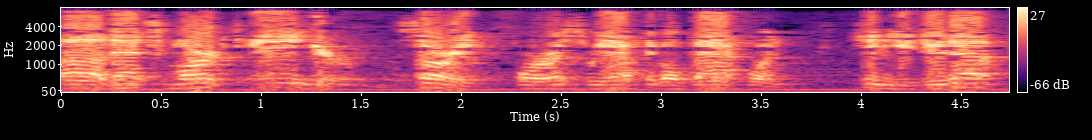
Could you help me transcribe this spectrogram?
uh, that's marked A here. Sorry, for us, we have to go back one. Can you do that?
